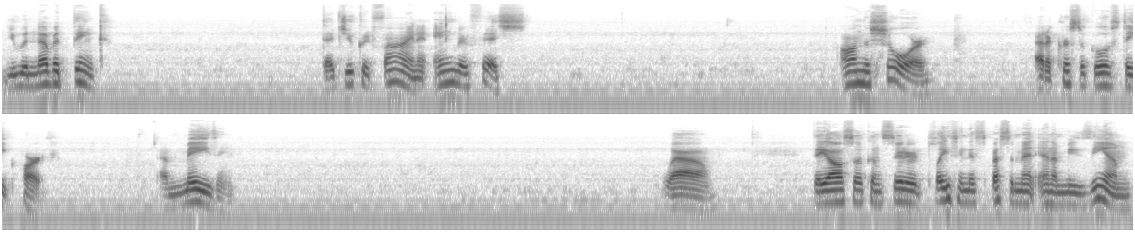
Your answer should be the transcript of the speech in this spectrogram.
you would never think that you could find an angler fish on the shore at a Crystal Cove State Park. Amazing. Wow. They also considered placing the specimen in a museum,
